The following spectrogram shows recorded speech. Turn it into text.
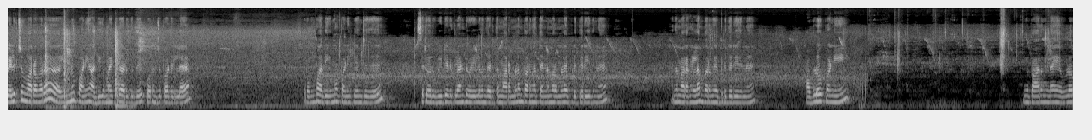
வெளிச்சம் வர வர இன்னும் பனி அதிகமாகிட்டு தான் இருக்குது குறைஞ்சபாடு இல்லை. ரொம்ப அதிகமாக பனி பெஞ்சுது. சரி ஒரு வீடியோ எடுக்கலான்ட்டு வெளியில் வந்து எடுத்த மரம்லாம் பாருங்கள் தென்னை மரம்லாம் எப்படி தெரியுதுன்னு. இந்த மரங்கள்லாம் பாருங்கள் எப்படி தெரியுதுன்னு. அவ்வளோ பனி. இங்கே பாருங்களேன் எவ்வளோ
